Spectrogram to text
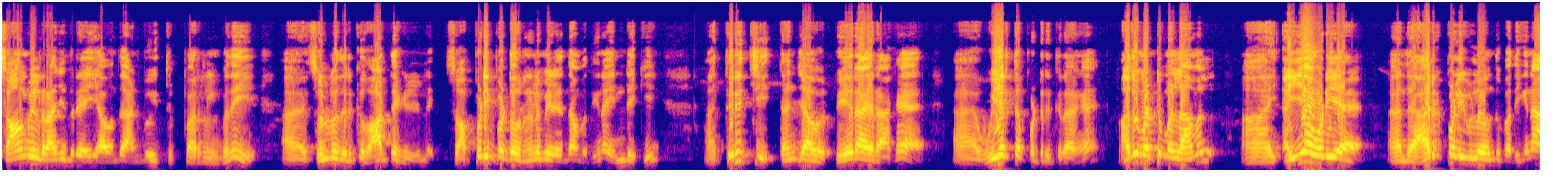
சாமியல் ராஜதுரை ஐயா வந்து அனுபவித்திருப்பார்கள் என்பதை அஹ், சொல்வதற்கு வார்த்தைகள் இல்லை. ஸோ அப்படிப்பட்ட ஒரு நிலைமையில தான் பார்த்தீங்கன்னா இன்றைக்கு திருச்சி தஞ்சாவூர் பேராயராக அஹ், உயர்த்தப்பட்டிருக்கிறாங்க. அது மட்டுமல்லாமல் ஐயாவுடைய அந்த அருட்பொழிவுல வந்து பாத்தீங்கன்னா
